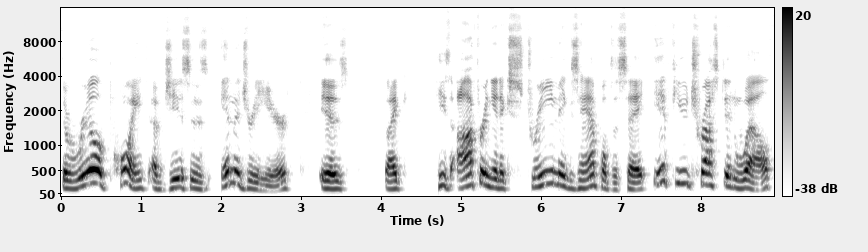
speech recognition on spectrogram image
The real point of Jesus' imagery here is like he's offering an extreme example to say if you trust in wealth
